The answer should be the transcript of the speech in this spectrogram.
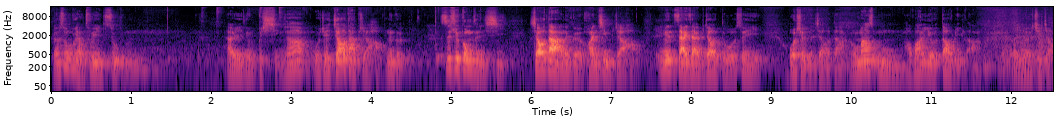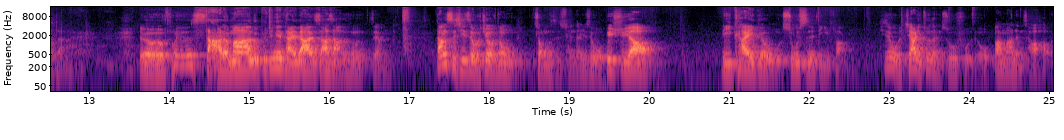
有时候我想出去住，还有一点不行，然后我觉得交大比较好，那个资讯工程系交大那个环境比较好。因为宅宅比较多，所以我选择交大。我妈说：“嗯，好吧，也有道理啦，我要去交大。”有朋友傻了吗？都不去念台大，傻傻的说这样。当时其实我就有那种种子存在，就是我必须要离开一个我舒适的地方。其实我家里住得很舒服的，我爸妈人超好的，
